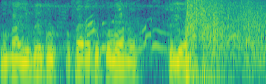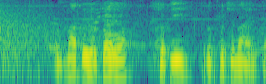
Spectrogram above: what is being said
Лунає вибух попереду колони, що є ознакою того, що бій розпочинається.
